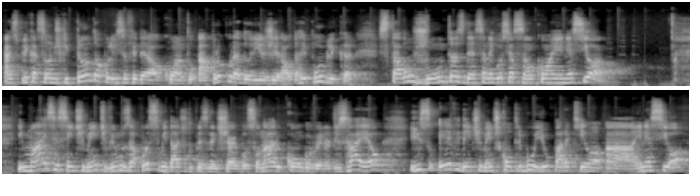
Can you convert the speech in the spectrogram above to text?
a explicação de que tanto a Polícia Federal quanto a Procuradoria-Geral da República estavam juntas nessa negociação com a NSO. E mais recentemente vimos a proximidade do presidente Jair Bolsonaro com o governo de Israel. Isso evidentemente contribuiu para que a NSO,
